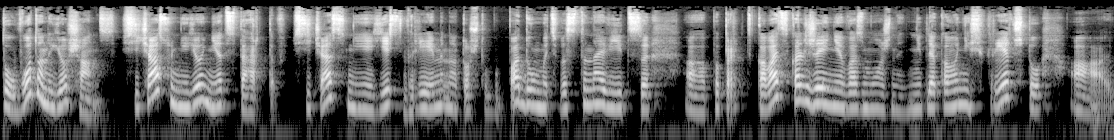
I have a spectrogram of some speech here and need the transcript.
то вот он ее шанс. Сейчас у нее нет стартов. Сейчас у нее есть время на то, чтобы подумать, восстановиться, а, попрактиковать скольжение, возможно. Ни для кого не секрет, что а,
